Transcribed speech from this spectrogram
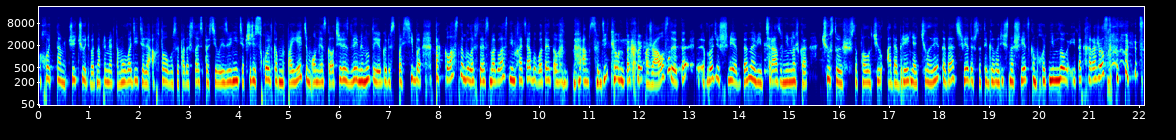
хоть там чуть-чуть, вот, например, там у водителя автобуса подошла и спросила, извините, через сколько мы поедем? Он мне сказал, через две минуты. Я говорю, спасибо. Так классно было, что я смогла с ним хотя бы вот это вот обсудить. Он такой, пожалуйста, это вроде швед, да, на вид. Сразу немножко чувствуешь, что что получил одобрение от человека, да, от шведа, что ты говоришь на шведском хоть немного, и так хорошо становится.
